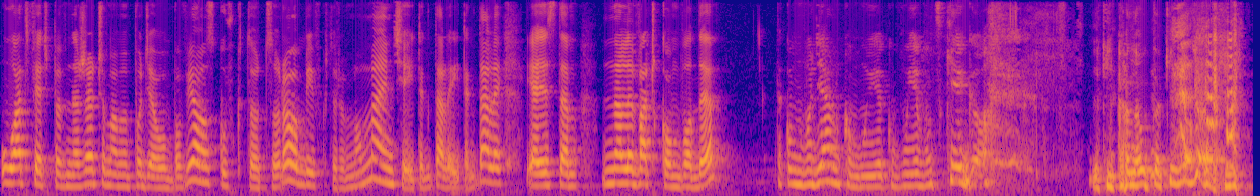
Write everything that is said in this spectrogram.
ułatwiać pewne rzeczy, mamy podział obowiązków, kto co robi, w którym momencie i tak dalej, i tak dalej. Ja jestem nalewaczką wody, taką wodzianką mojego wojewódzkiego. Jaki kanał takie wodzianki?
